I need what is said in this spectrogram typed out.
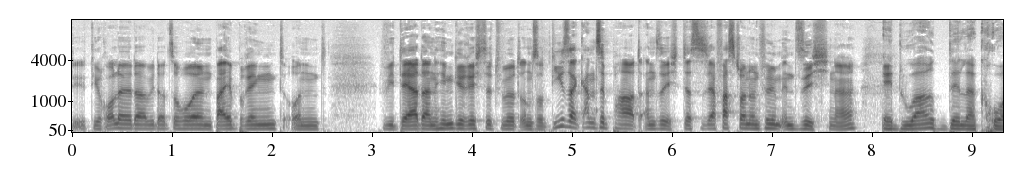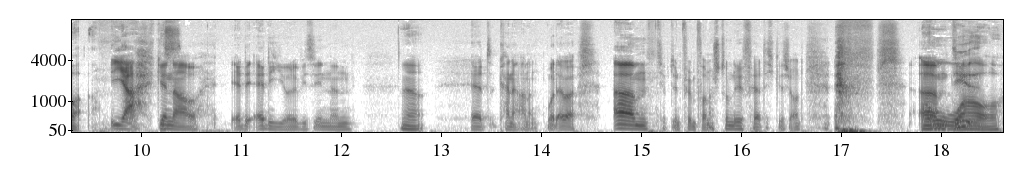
die, die Rolle da wieder zu holen, beibringt und wie der dann hingerichtet wird und so. Dieser ganze Part an sich, das ist ja fast schon ein Film in sich, ne? Edouard Delacroix. Ja, genau. Eddie, Eddie oder wie sie ihn nennen. Ja. Ed, keine Ahnung, whatever. Ähm, ich habe den Film vor einer Stunde fertig geschaut. ähm, oh, wow.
